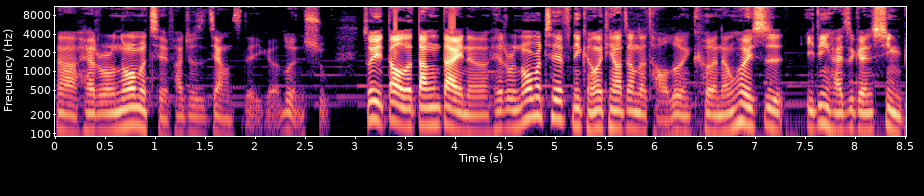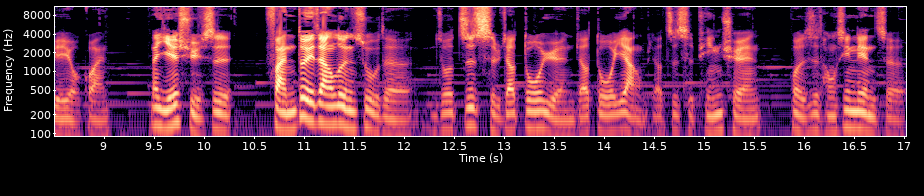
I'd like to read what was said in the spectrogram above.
那 heteronormative 它就是这样子的一个论述。所以到了当代呢，heteronormative 你可能会听到这样的讨论，可能会是一定还是跟性别有关。那也许是反对这样论述的，你说支持比较多元、比较多样、比较支持平权，或者是同性恋者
